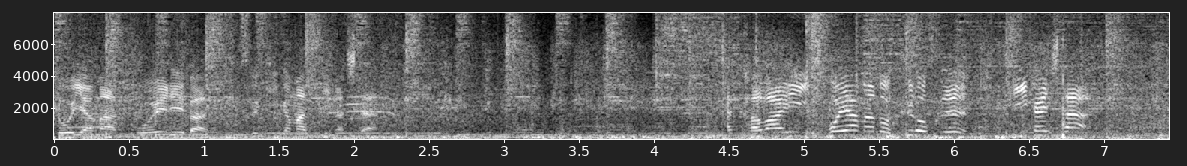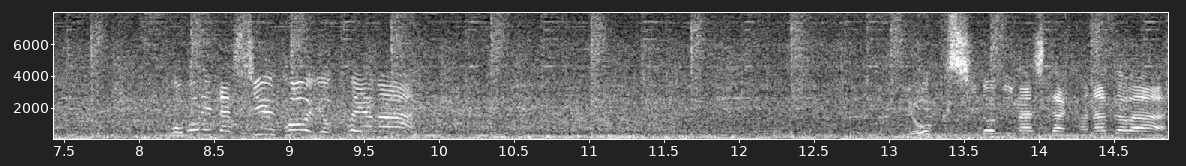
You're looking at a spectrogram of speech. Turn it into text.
一山越えれば鈴木が待っていました。可愛い小山のクロス。切り返した。こぼれたシュート横山よくしのぎました金沢。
